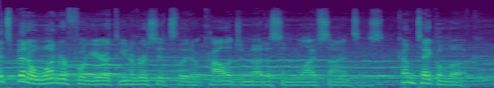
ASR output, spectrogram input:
It's been a wonderful year at the University of Toledo College of Medicine and Life Sciences. Come take a look.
